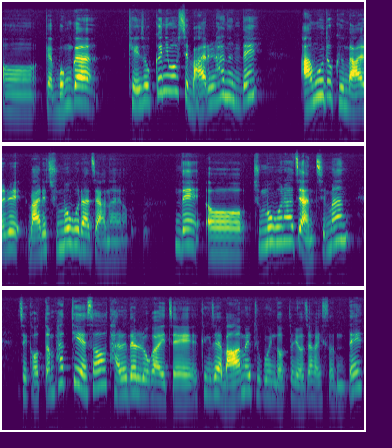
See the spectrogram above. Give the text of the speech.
어 그러니까 뭔가 계속 끊임없이 말을 하는데 아무도 그 말을 말에 주목을 하지 않아요. 근데 어 주목을 하지 않지만 이제 그 어떤 파티에서 다르델로가 이제 굉장히 마음에 두고 있는 어떤 여자가 있었는데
